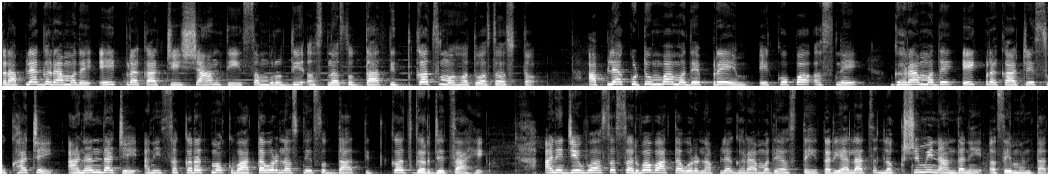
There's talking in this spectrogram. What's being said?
तर आपल्या घरामध्ये एक प्रकारची शांती समृद्धी असणं सुद्धा तितकंच महत्त्वाचं असतं. आपल्या कुटुंबामध्ये प्रेम एकोपा असणे घरामध्ये एक प्रकारचे सुखाचे आनंदाचे आणि सकारात्मक वातावरण असणे सुद्धा तितकंच गरजेचं आहे. आणि जेव्हा असं सर्व वातावरण आपल्या घरामध्ये असते तर यालाच लक्ष्मी नांदणे असे म्हणतात.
